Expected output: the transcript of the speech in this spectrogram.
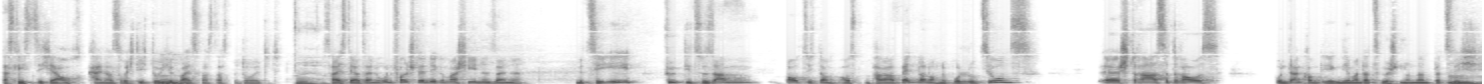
das liest sich ja auch keiner so richtig durch mhm. und weiß, was das bedeutet. Ja. Das heißt, er hat seine unvollständige Maschine, seine mit CE, fügt die zusammen, baut sich dann aus ein paar Bändern noch eine Produktionsstraße draus und dann kommt irgendjemand dazwischen und dann plötzlich mhm.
